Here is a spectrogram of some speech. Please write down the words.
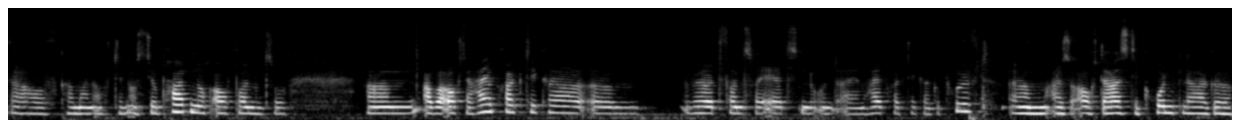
darauf kann man auch den Osteopathen noch aufbauen und so. Ähm, aber auch der Heilpraktiker ähm, wird von zwei Ärzten und einem Heilpraktiker geprüft. Ähm, also auch da ist die Grundlage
